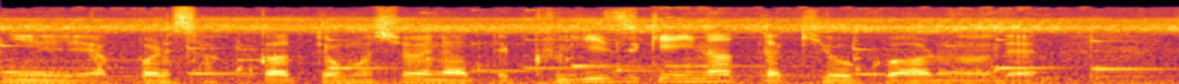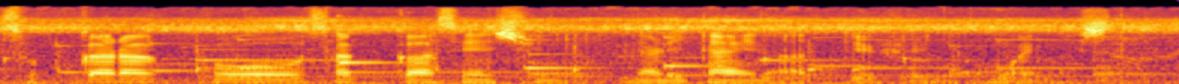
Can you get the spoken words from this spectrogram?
にやっぱりサッカーって面白いなって釘付けになった記憶はあるのでそこからこうサッカー選手になりたいなっていうふうに思いました。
